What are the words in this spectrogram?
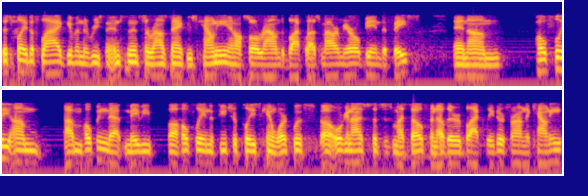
display the flag, given the recent incidents around Santa Cruz County and also around the Black Lives Matter mural being defaced. And um, hopefully, um, I'm hoping that maybe, uh, hopefully in the future, police can work with uh, organizers such as myself and other black leaders around the county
